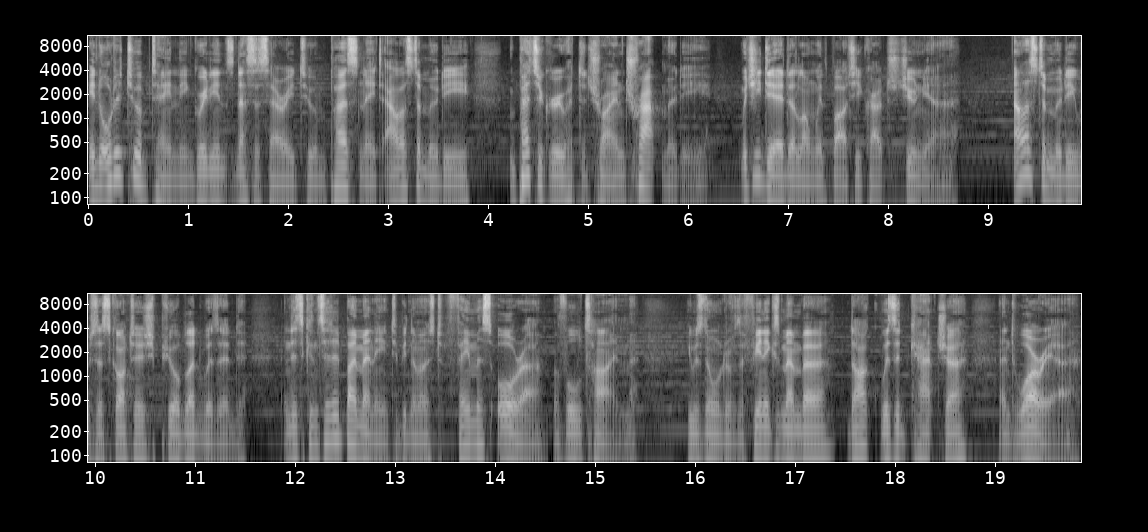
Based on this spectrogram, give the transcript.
In order to obtain the ingredients necessary to impersonate Alastor Moody, Pettigrew had to try and trap Moody, which he did along with Barty Crouch Jr. Alastor Moody was a Scottish pureblood wizard and is considered by many to be the most famous Auror of all time. He was an Order of the Phoenix member, Dark Wizard Catcher, and Warrior.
